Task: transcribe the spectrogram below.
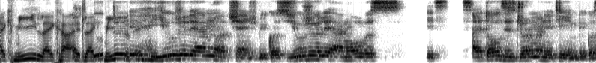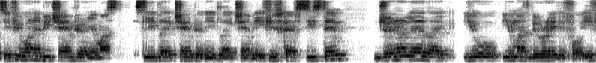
Like me, like uh, like usually, me. Today? Usually, I'm not changed because usually I'm always. It's I told this Germany team because if you want to be champion, you must sleep like champion, eat like champion. If you have system, generally like you you must be ready for. If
